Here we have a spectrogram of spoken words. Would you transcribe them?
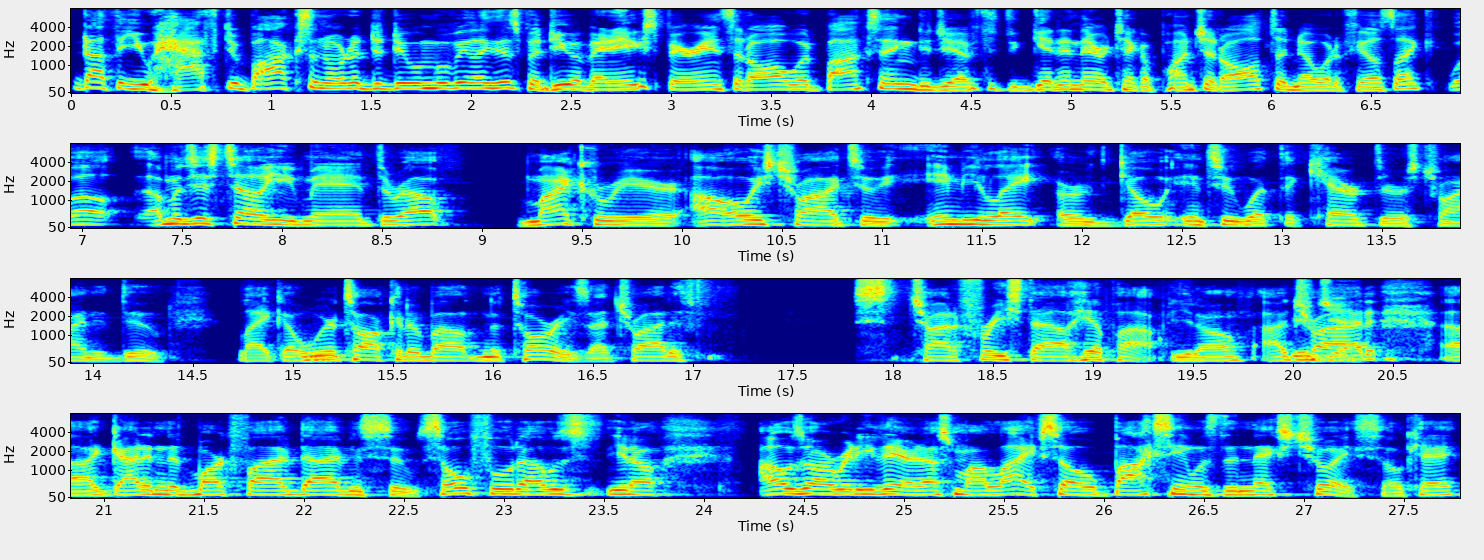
not that you have to box in order to do a movie like this, but do you have any experience at all with boxing? Did you have to get in there and take a punch at all to know what it feels like? Well, I'm going to just tell you, man, throughout my career, I always try to emulate or go into what the character is trying to do. Like uh, we're talking about Notorious. I try to try to freestyle hip hop. You know, I Did tried. Uh, I got into Mark Five diving suit. Soul food. I was, you know, I was already there. That's my life. So boxing was the next choice. Okay,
